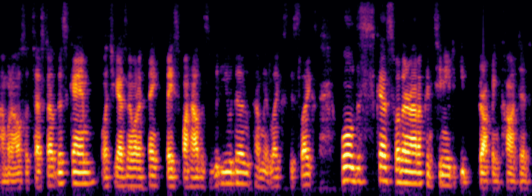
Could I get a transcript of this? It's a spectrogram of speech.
I'm going to also test out this game, let you guys know what I think based upon how this video does, how many likes, dislikes. We'll discuss whether or not I'll continue to keep dropping content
